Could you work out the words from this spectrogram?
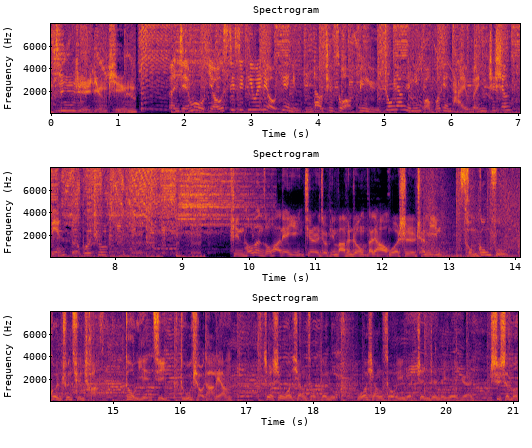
今日影评，本节目由 CCTV 六电影频道制作，并与中央人民广播电台文艺之声联合播出。品头论足话电影，今日就评八分钟。大家好，我是陈明。从功夫贯穿全场，到演技独挑大梁，这是我想走的路。我想走一个真正的演员。是什么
